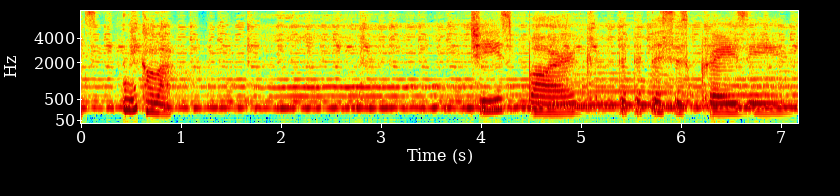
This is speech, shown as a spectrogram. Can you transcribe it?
It's Nicola. Cheese bark. Th- th- this is crazy.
